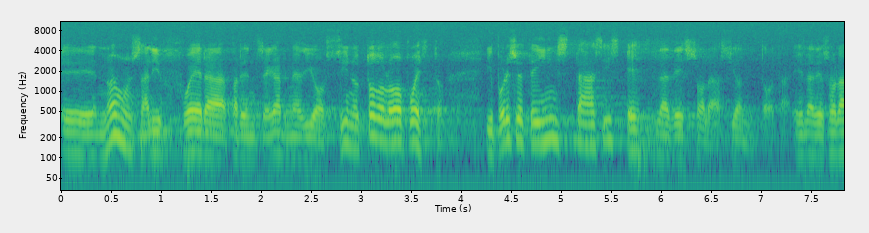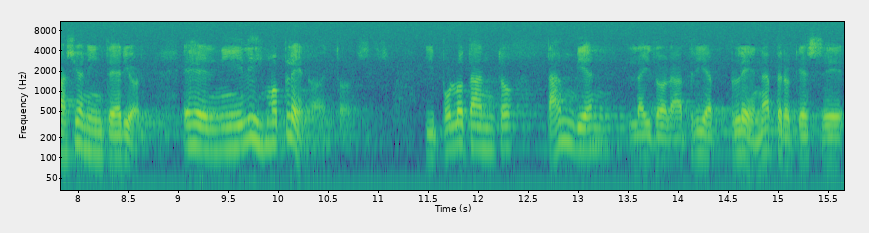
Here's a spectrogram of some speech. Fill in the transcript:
eh, no es un salir fuera para entregarme a Dios, sino todo lo opuesto. Y por eso este instasis es la desolación total, es la desolación interior, es el nihilismo pleno entonces. Y por lo tanto también la idolatría plena, pero que se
